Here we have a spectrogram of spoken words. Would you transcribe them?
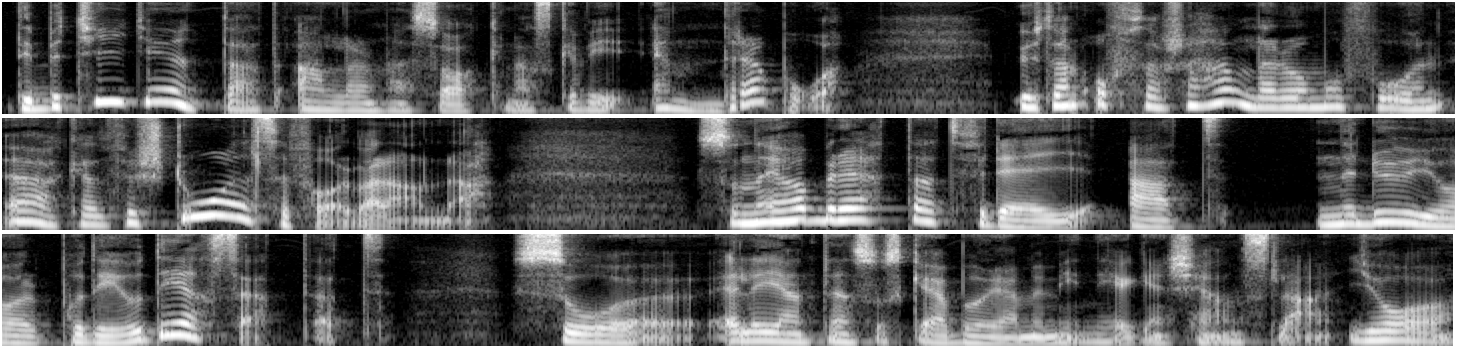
Det betyder ju inte att alla de här sakerna ska vi ändra på. Utan ofta så handlar det om att få en ökad förståelse för varandra. Så när jag har berättat för dig att när du gör på det och det sättet, så, eller egentligen så ska jag börja med min egen känsla. Jag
